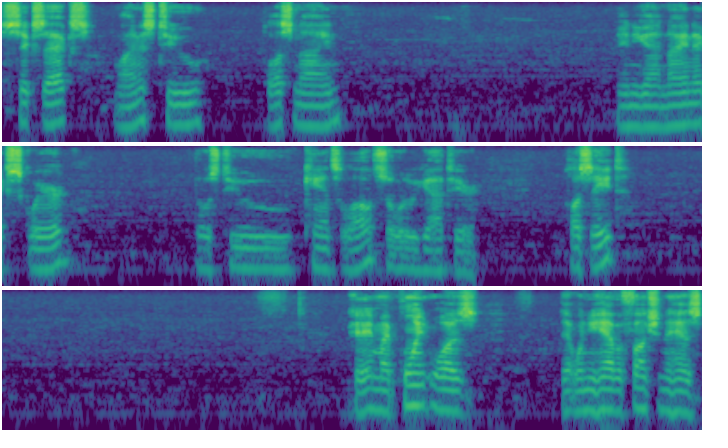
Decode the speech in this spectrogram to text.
6x minus 2 plus 9 and you got 9x squared. Those two cancel out. So what do we got here? Plus 8. Okay, my point was that when you have a function that has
